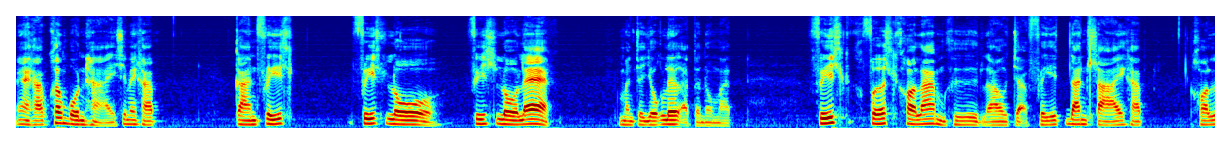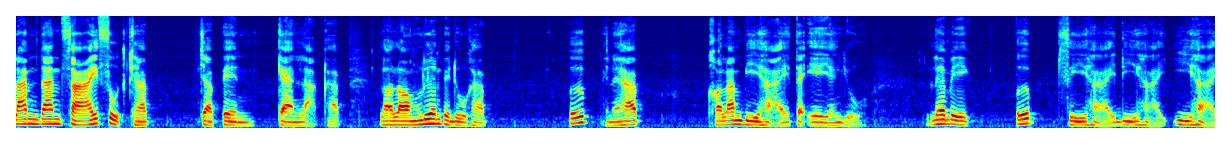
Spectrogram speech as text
นะครับข้างบนหายใช่ไหมครับ การ freeze freeze low freeze low แรก มันจะยกเลิกอัตโนมัติ freeze first column คือเราจะ freeze ด้านซ้ายครับ คอลัมน์ด้านซ้ายสุดครับ จะเป็นแกนหลักครับ เราลองเลื่อนไปดูครับปุ๊บเห็นไหมครับ คอลัมน์ B หาย แต่ A ยังอยู่ เลื่อนไปอีกปุ๊บ C หาย D หาย E หาย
